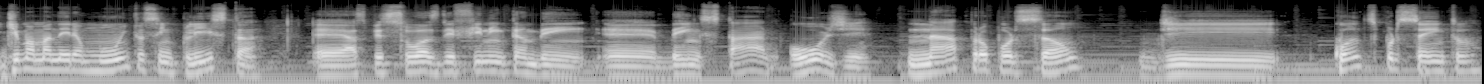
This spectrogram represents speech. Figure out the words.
De uma maneira muito simplista, é, as pessoas definem também é, bem-estar hoje na proporção de quantos por cento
